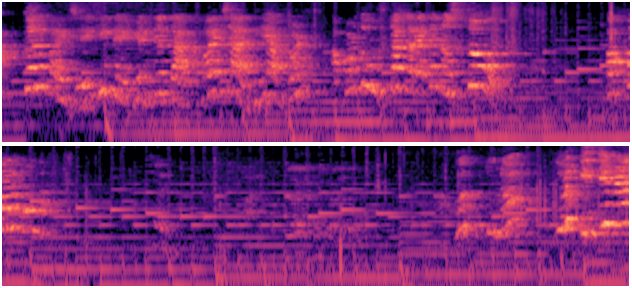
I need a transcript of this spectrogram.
अक्कल पाहिजे की नैवेद्य दाखवायच्या आधी आपण आपण तो उष्टा करायचा नसतो. बाप्पाला बोल तुला तुला किती वेळा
